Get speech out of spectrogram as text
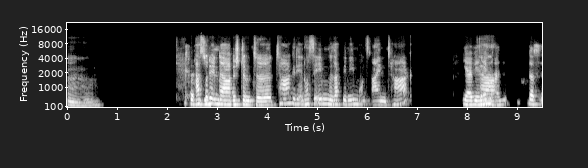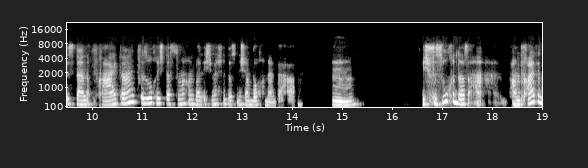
Mhm. Hast du denn da bestimmte Tage? Du hast ja eben gesagt, wir nehmen uns einen Tag. Ja, wir da. nehmen, also, das ist dann Freitag, versuche ich das zu machen, weil ich möchte das nicht am Wochenende haben. Mhm. Ich versuche das äh, am Freitag,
